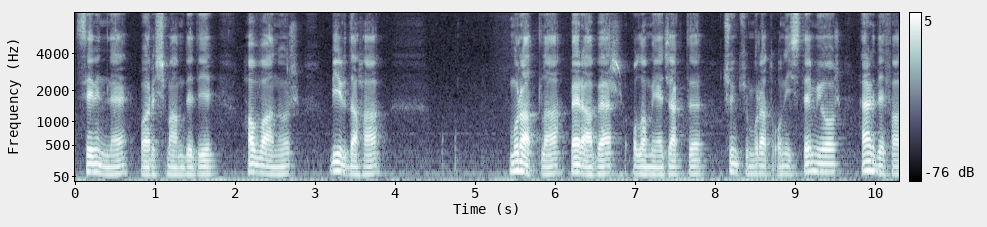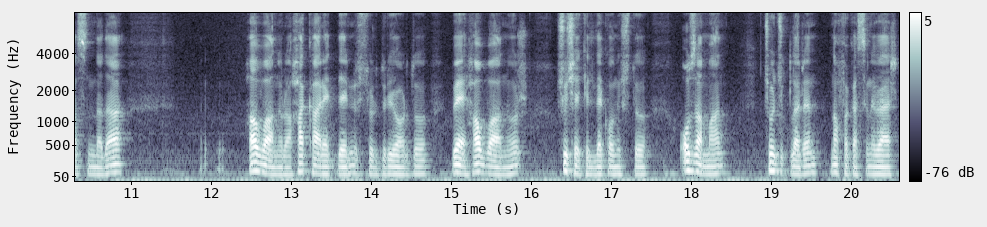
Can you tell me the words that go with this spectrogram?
seninle barışmam dedi. Havva Nur bir daha Murat'la beraber olamayacaktı. Çünkü Murat onu istemiyor. Her defasında da Havva Nur'a hakaretlerini sürdürüyordu ve Havva Nur şu şekilde konuştu. O zaman çocukların nafakasını ver.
